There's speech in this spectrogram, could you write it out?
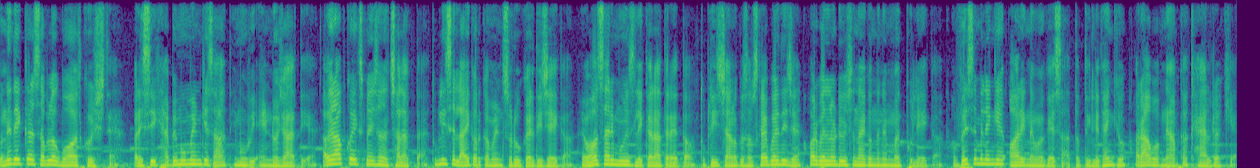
उन्हें देखकर सब लोग बहुत खुश थे और इसी हैप्पी मोमेंट के साथ ये मूवी एंड हो जाती है। अगर आपको एक्सप्लेनेशन अच्छा लगता है तो प्लीज़ से लाइक और कमेंट शुरू कर दीजिएगा। मैं बहुत सारी मूवीज़ लेकर आते रहता हूँ तो प्लीज़ चैनल को सब्सक्राइब कर दीजिए और बेल नोटिफिकेशन आइकन मत भूलिएगा। फिर से मिलेंगे और एक नए के साथ। तब तक लिए थैंक यू और आप अपने आप का ख्याल रखिए।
